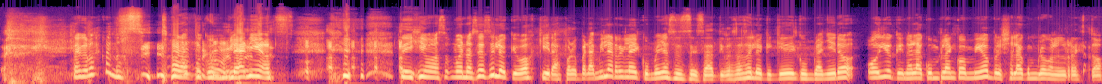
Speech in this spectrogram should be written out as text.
¿Te acordás cuando para tu cumpleaños te dijimos, bueno, se hace lo que vos quieras? Porque para mí la regla del cumpleaños es esa, tipo, se hace lo que quiere el cumpleañero. Odio que no la cumplan conmigo, pero yo la cumplo con el resto.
